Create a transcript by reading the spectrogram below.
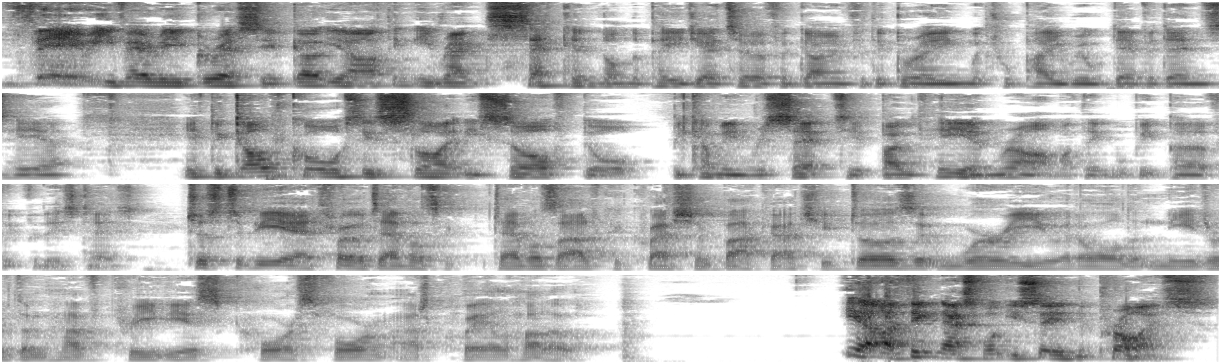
very very aggressive. Go, you know, I think he ranks second on the PGA Tour for going for the green, which will pay real dividends here. If the golf course is slightly soft or becoming receptive, both he and Rahm, I think, will be perfect for this test. Just to be a throw devil's devil's advocate question back at you, does it worry you at all that neither of them have previous course form at Quail Hollow? Yeah, I think that's what you see in the price.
